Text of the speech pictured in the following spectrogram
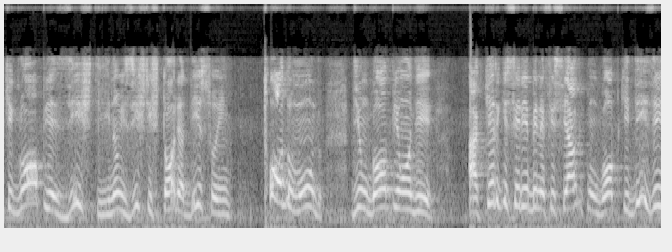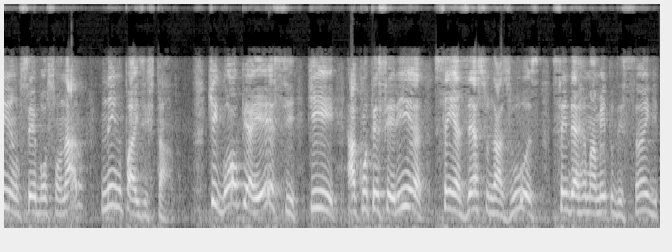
Que golpe existe, e não existe história disso em todo o mundo, de um golpe onde Aquele que seria beneficiado com o golpe que diziam ser Bolsonaro, nem no país estava. Que golpe é esse que aconteceria sem exército nas ruas, sem derramamento de sangue,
